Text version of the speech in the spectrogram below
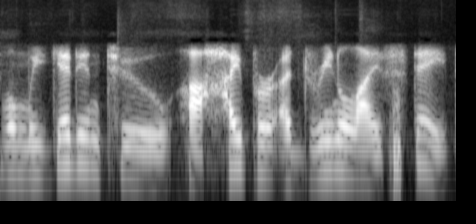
when we get into a hyper adrenalized state,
